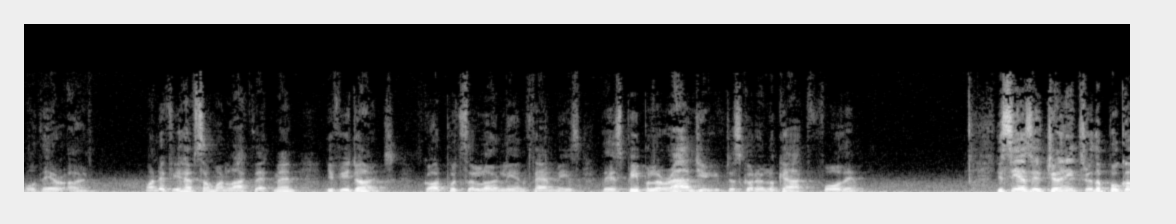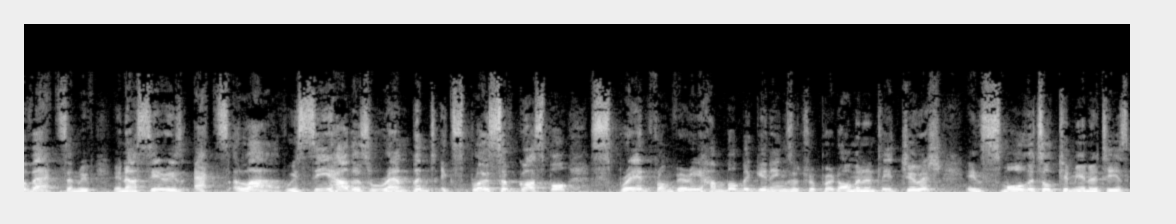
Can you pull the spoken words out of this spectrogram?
or their own. I wonder if you have someone like that, man. If you don't, God puts the lonely in families. There's people around you. You've just got to look out for them. You see, as we've journeyed through the book of Acts and we've in our series Acts Alive, we see how this rampant, explosive gospel spread from very humble beginnings, which were predominantly Jewish in small little communities,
